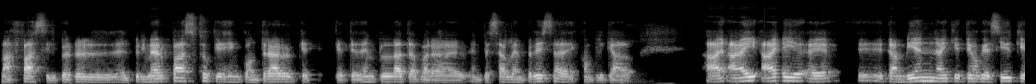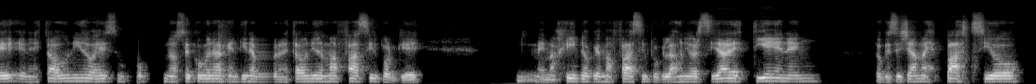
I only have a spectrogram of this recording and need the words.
más fácil, pero el, primer paso, que es encontrar que, te den plata para empezar la empresa, es complicado. Hay, eh, eh, también hay que, tengo que decir que en Estados Unidos es, no sé cómo en Argentina, pero en Estados Unidos es más fácil porque, me imagino que es más fácil porque las universidades tienen lo que se llama espacio,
